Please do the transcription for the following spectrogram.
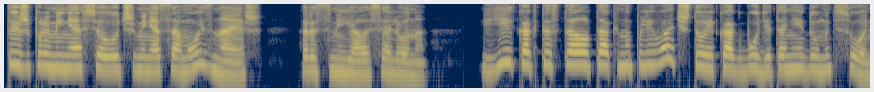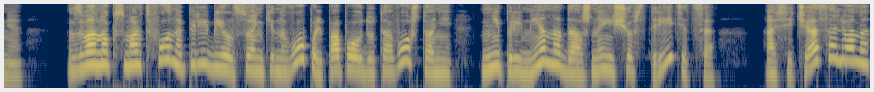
Ты же про меня все лучше меня самой знаешь, рассмеялась Алена. Ей как-то стало так наплевать, что и как будет о ней думать Соня. Звонок смартфона перебил Сонькин вопль по поводу того, что они непременно должны еще встретиться, а сейчас Алена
